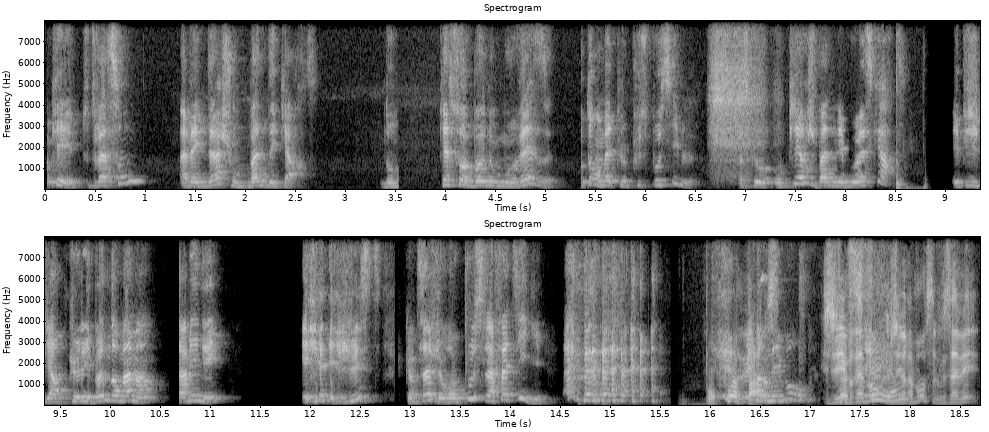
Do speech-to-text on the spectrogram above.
ok, de toute façon, avec Dash, on banne des cartes. Donc, qu'elles soient bonnes ou mauvaises, autant en mettre le plus possible. Parce qu'au au pire, je banne les mauvaises cartes. Et puis, je garde que les bonnes dans ma main. Terminé. Et, et juste, comme ça, je repousse la fatigue. Pourquoi Mais pas bon. J'ai vraiment, hein. j'ai vraiment, vous savez,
